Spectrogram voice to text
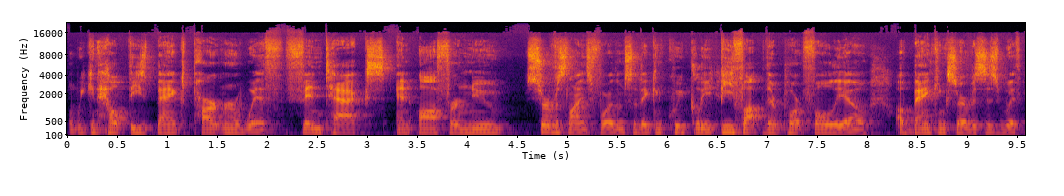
we can help these banks partner with fintechs and offer new service lines for them so they can quickly beef up their portfolio of banking services with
